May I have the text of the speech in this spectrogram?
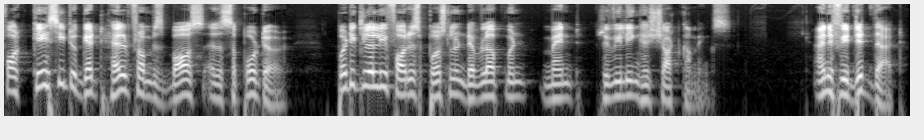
For Casey to get help from his boss as a supporter, particularly for his personal development, meant revealing his shortcomings. And if he did that,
